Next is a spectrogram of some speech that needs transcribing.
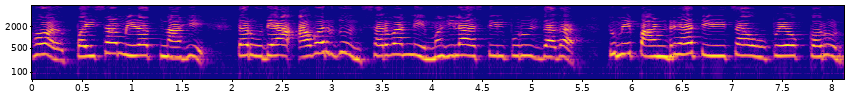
फळ पैसा मिळत नाही तर उद्या आवर्जून सर्वांनी महिला असतील पुरुष दादा तुम्ही पांढऱ्या तिळीचा उपयोग करून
